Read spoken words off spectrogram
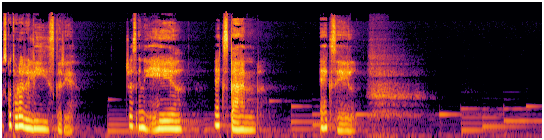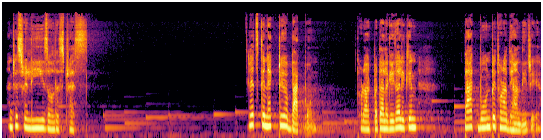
उसको थोड़ा रिलीज़ करिए just inhale expand exhale and just release all the stress. Let's connect to your backbone. थोड़ा अटपटा लगेगा, लेकिन बैकबोन पे थोड़ा ध्यान दीजिए।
